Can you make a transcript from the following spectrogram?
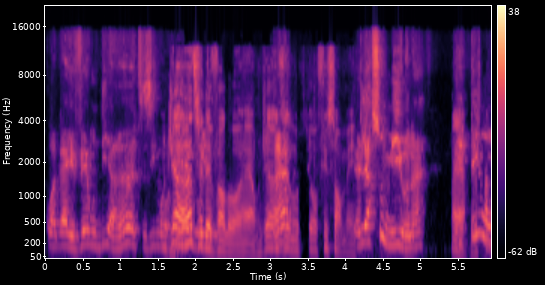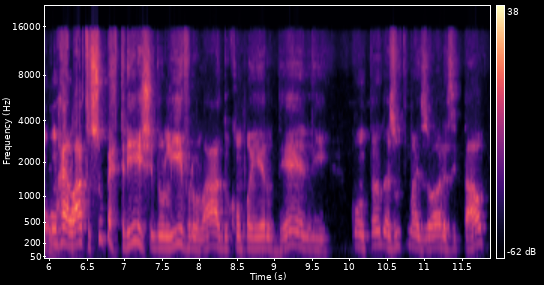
com HIV um dia antes e morreu. Um dia antes ele falou, é, um dia né? antes anunciou oficialmente. Ele assumiu, né? É, e tem um, um, relato super triste do livro lá do companheiro dele, contando as últimas horas e tal.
